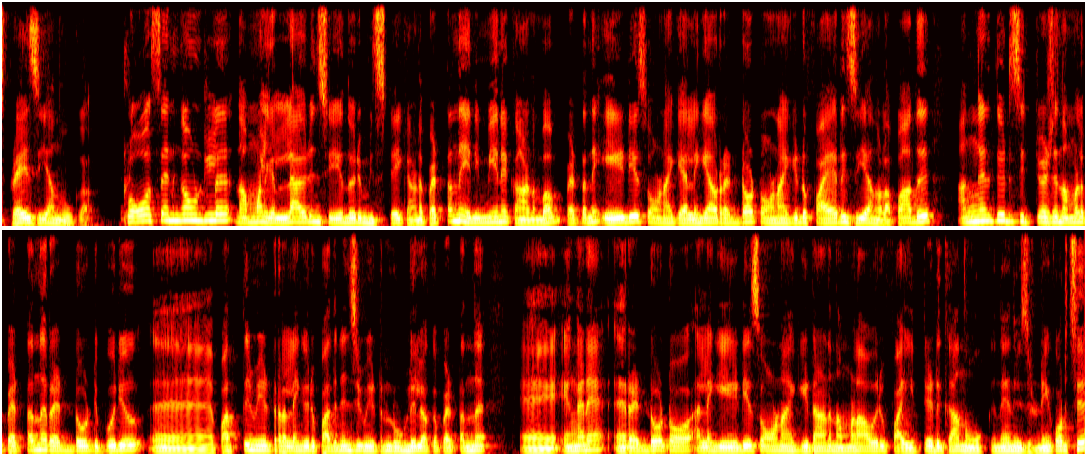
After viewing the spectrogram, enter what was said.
സ്പ്രേ ചെയ്യാൻ നോക്കുക. ക്ലോസ് എൻകൗണ്ടറിൽ നമ്മൾ എല്ലാവരും ചെയ്യുന്ന ഒരു മിസ്റ്റേക്ക് ആണ്. പെട്ടെന്ന് എനിമീനെ കാണുമ്പം പെട്ടെന്ന് എ ഡി എസ് ഓൺ ആക്കി അല്ലെങ്കിൽ ആ റെഡ് ഡോട്ട് ഓണാക്കിയിട്ട് ഫയർ ചെയ്യാന്നുള്ളത് അപ്പോൾ അത് അങ്ങനത്തെ ഒരു സിറ്റുവേഷൻ നമ്മൾ പെട്ടെന്ന് റെഡ് ഡോട്ട് ഇപ്പോൾ ഒരു പത്ത് മീറ്റർ അല്ലെങ്കിൽ ഒരു പതിനഞ്ച് മീറ്ററിന്റെ ഉള്ളിലൊക്കെ പെട്ടെന്ന് എങ്ങനെ റെഡ് ഡോട്ട് അല്ലെങ്കിൽ എ ഡി എസ് ഓൺ ആക്കിയിട്ടാണ് നമ്മൾ ആ ഒരു ഫൈറ്റ് എടുക്കാൻ നോക്കുന്നതെന്ന് വെച്ചിട്ടുണ്ടെങ്കിൽ കുറച്ച്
